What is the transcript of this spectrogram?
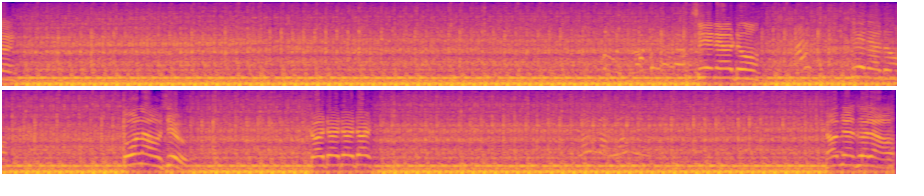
đây xe nào đồ? Xe nào đồ? Tố nào chịu đây đây đây đây đâu nha rồi nào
